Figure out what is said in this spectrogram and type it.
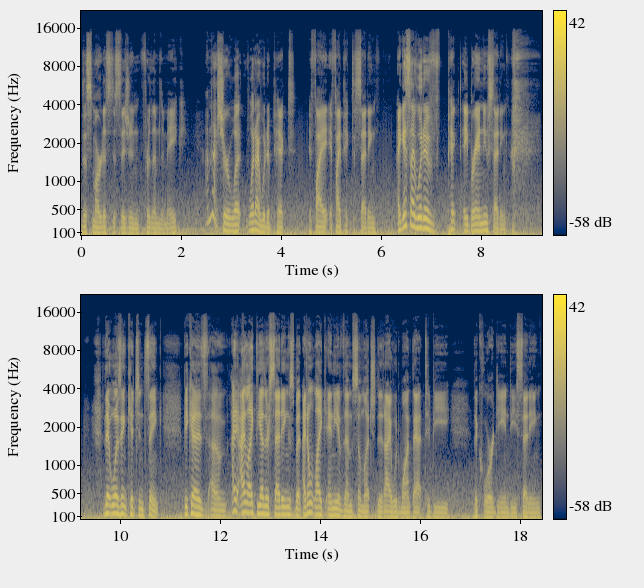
the smartest decision for them to make. I'm not sure what what I would have picked if I if I picked a setting. I guess I would have picked a brand new setting that wasn't kitchen sink because um, I, I like the other settings, but I don't like any of them so much that I would want that to be the core D and D setting.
